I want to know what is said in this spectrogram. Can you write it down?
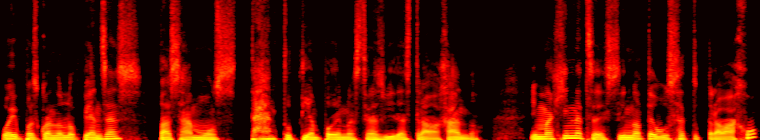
Güey, pues cuando lo piensas, pasamos tanto tiempo de nuestras vidas trabajando. Imagínate, si no te gusta tu trabajo,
